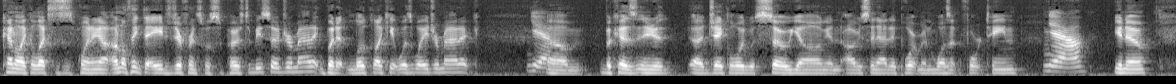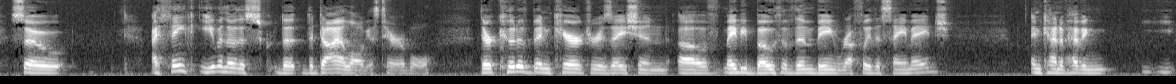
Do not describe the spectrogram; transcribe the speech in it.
kind of like Alexis is pointing out, I don't think the age difference was supposed to be so dramatic, but it looked like it was way dramatic. Yeah. Um, because you know, uh, Jake Lloyd was so young, and obviously Natalie Portman wasn't fourteen. yeah. You know, so I think even though the the the dialogue is terrible, there could have been characterization of maybe both of them being roughly the same age, and kind of having y-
